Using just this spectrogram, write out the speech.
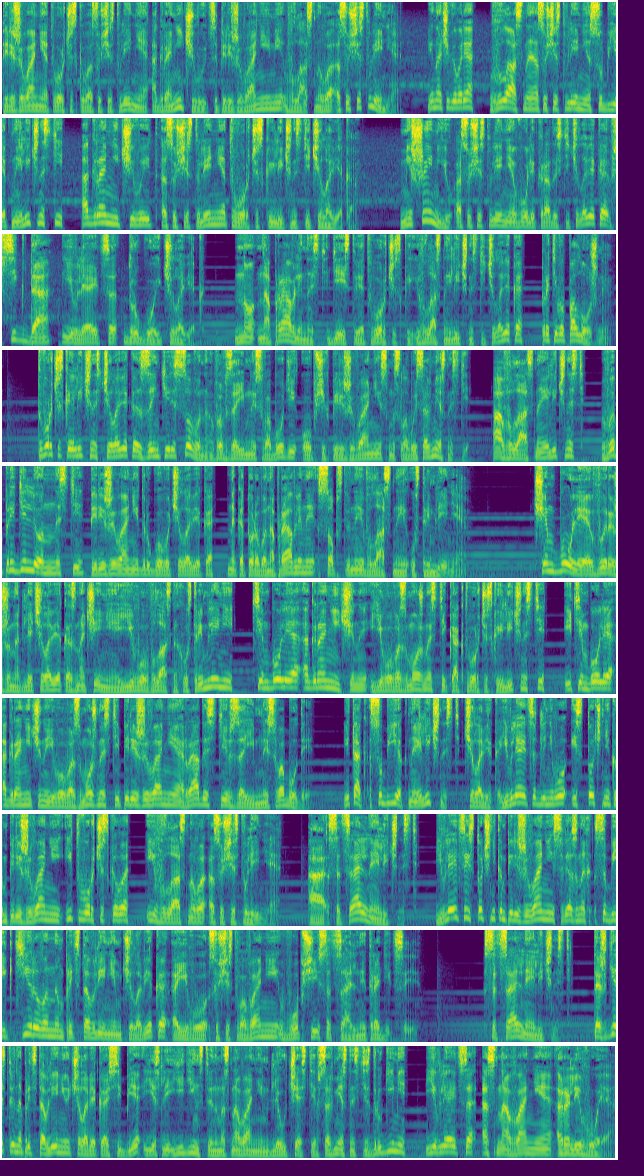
Переживания творческого осуществления ограничиваются переживаниями властного осуществления. Иначе говоря, властное осуществление субъектной личности ограничивает осуществление творческой личности человека. Мишенью осуществления воли к радости человека всегда является другой человек. Но направленность действия творческой и властной личности человека противоположны. Творческая личность человека заинтересована во взаимной свободе общих переживаний смысловой совместности, а властная личность – в определенности переживаний другого человека, на которого направлены собственные властные устремления. Чем более выражено для человека значение его властных устремлений, тем более ограничены его возможности как творческой личности и тем более ограничены его возможности переживания радости взаимной свободы. Итак, субъектная личность человека является для него источником переживаний и творческого, и властного осуществления. А социальная личность является источником переживаний, связанных с объектированным представлением человека о его существовании в общей социальной традиции. Социальная личность тождественна представлению человека о себе, если единственным основанием для участия в совместности с другими является основание ролевое,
